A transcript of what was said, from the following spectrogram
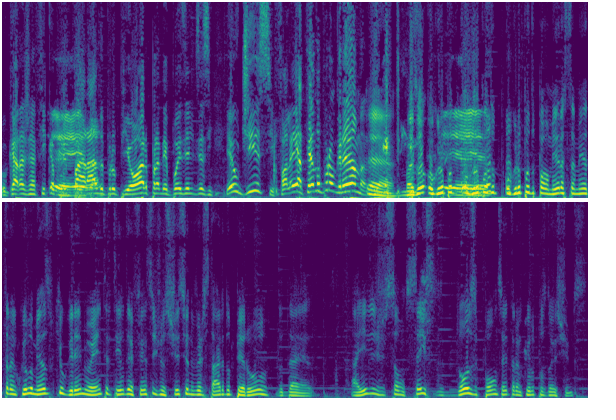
O cara já fica É, preparado pro pior pra depois ele dizer assim, eu disse, falei até no programa. É, mas o, o grupo, o, É. grupo do, o grupo do Palmeiras também é tranquilo, mesmo que o Grêmio entre, tem o Defensa e Justiça Universitário do Peru. do- da- aí são 6, 12 pontos aí tranquilo pros dois times.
